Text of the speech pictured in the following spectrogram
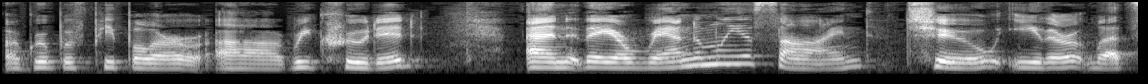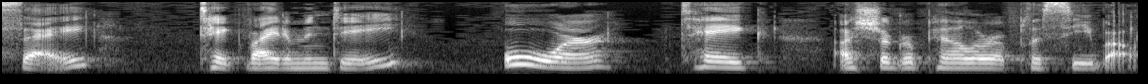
a group of people are uh, recruited and they are randomly assigned to either, let's say, take vitamin D or take a sugar pill or a placebo.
